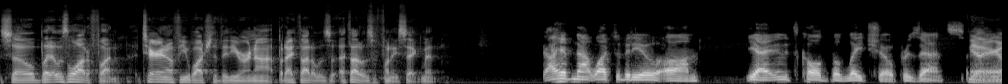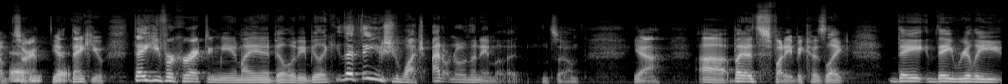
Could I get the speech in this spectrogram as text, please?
So, but it was a lot of fun. Terry, I don't know if you watched the video or not, but I thought it was I thought it was a funny segment. I have not watched the video. Um, yeah, and it's called The Late Show Presents. Yeah, there you go. Sorry. Yeah, thank you. Thank you for correcting me and my inability to be like that thing you should watch. I don't know the name of it. So, yeah. Uh, but it's funny because like they they really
